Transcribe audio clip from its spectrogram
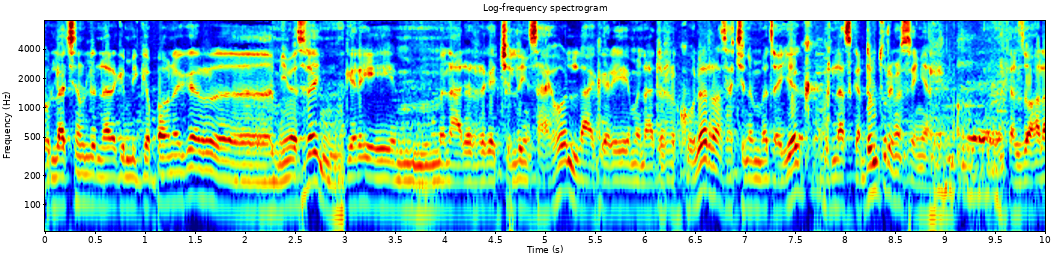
ሁላችንም ልናደርግ የሚገባው ነገር የሚመስለኝ ገሬ ምን አደረገችልኝ ሳይሆን ለሀገሬ ምን አደረግኩ ብለን ራሳችንን መጠየቅ ብናስቀድም ጥሩ ይመስለኛል። ከዛ በኋላ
